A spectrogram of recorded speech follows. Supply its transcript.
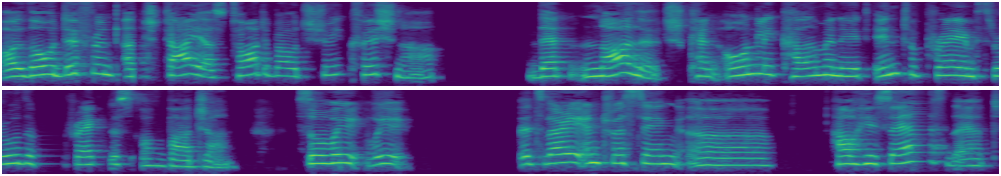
although different acharyas taught about Sri Krishna, that knowledge can only culminate into prem through the practice of bhajan. So we we it's very interesting uh, how he says that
